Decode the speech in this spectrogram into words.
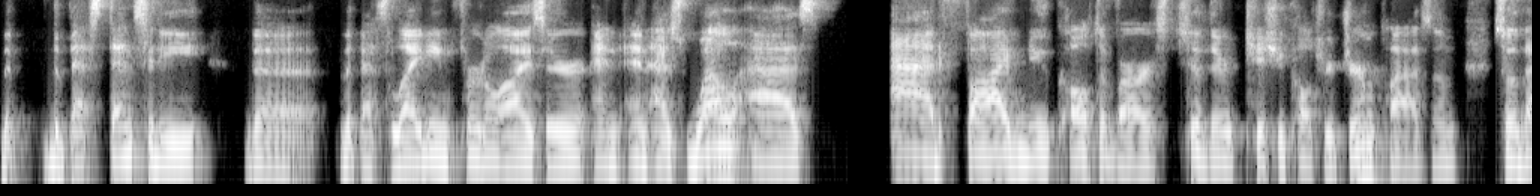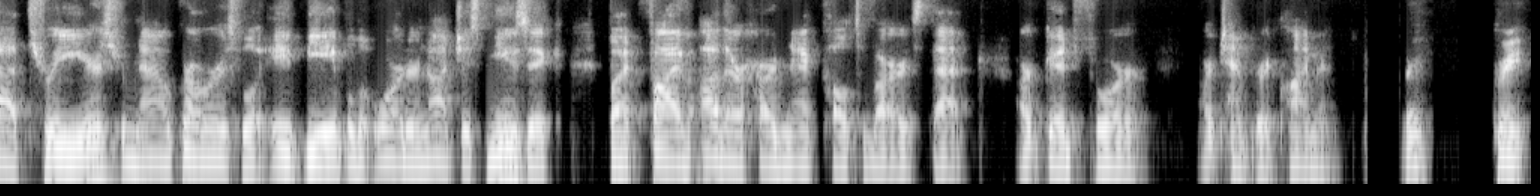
the, the best density, the, the best lighting, fertilizer, and, and as well as add five new cultivars to their tissue culture germplasm so that three years from now, growers will be able to order not just music, but five other hardneck cultivars that are good for our temperate climate. Right. Great.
